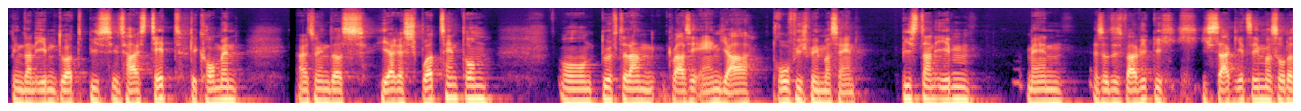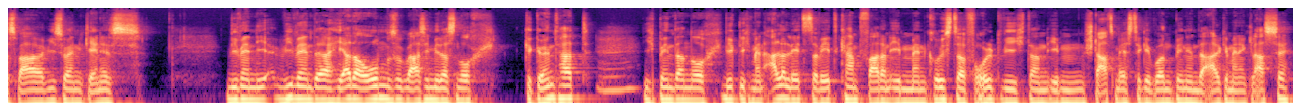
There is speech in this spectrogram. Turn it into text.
bin dann eben dort bis ins HSZ gekommen, also in das Heeressportzentrum und durfte dann quasi ein Jahr Profischwimmer sein. Bis dann eben mein, also das war wirklich, ich, ich sage jetzt immer so, das war wie so ein kleines, wie wenn, die, wie wenn der Herr da oben so quasi mir das noch gegönnt hat. Mhm. Ich bin dann noch wirklich mein allerletzter Wettkampf war dann eben mein größter Erfolg, wie ich dann eben Staatsmeister geworden bin in der allgemeinen Klasse.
